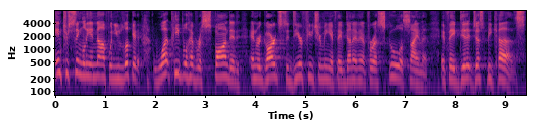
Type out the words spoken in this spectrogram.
Interestingly enough, when you look at what people have responded in regards to Dear Future Me, if they've done it for a school assignment, if they did it just because,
